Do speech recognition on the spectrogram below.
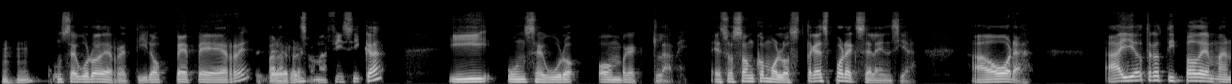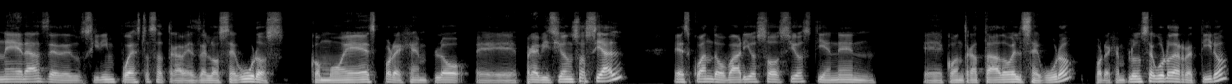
un seguro de retiro PPR, para persona física y un seguro hombre clave. Esos son como los tres por excelencia. Ahora, hay otro tipo de maneras de deducir impuestos a través de los seguros, como es, por ejemplo, eh, previsión social. Es cuando varios socios tienen eh, contratado el seguro, por ejemplo, un seguro de retiro.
